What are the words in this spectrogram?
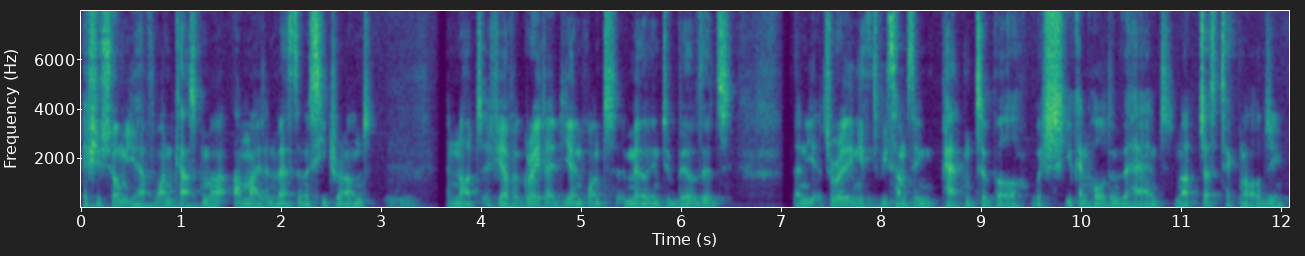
if you show me you have one customer, I might invest in a seed round. Mm-hmm. And not if you have a great idea and want a million to build it, then it really needs to be something patentable, which you can hold in the hand, not just technology.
